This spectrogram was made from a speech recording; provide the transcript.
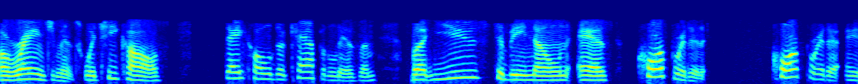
arrangements, which he calls stakeholder capitalism, but used to be known as corporate, corporatism.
